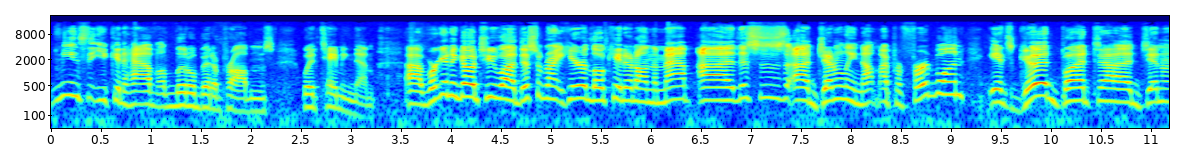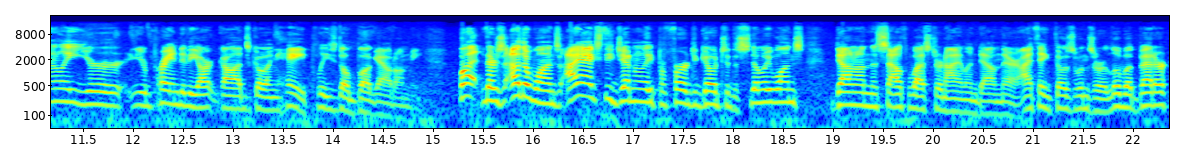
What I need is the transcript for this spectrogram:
means that you could have a little bit of problems with taming them. Uh, we're going to go to uh, this one right here, located on the map. Uh, this is uh, generally not my preferred one. It's good, but generally you're, you're praying to the Ark gods going, hey, please don't bug out on me. But there's other ones. I actually generally prefer to go to the snowy ones down on the southwestern island down there. I think those ones are a little bit better.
